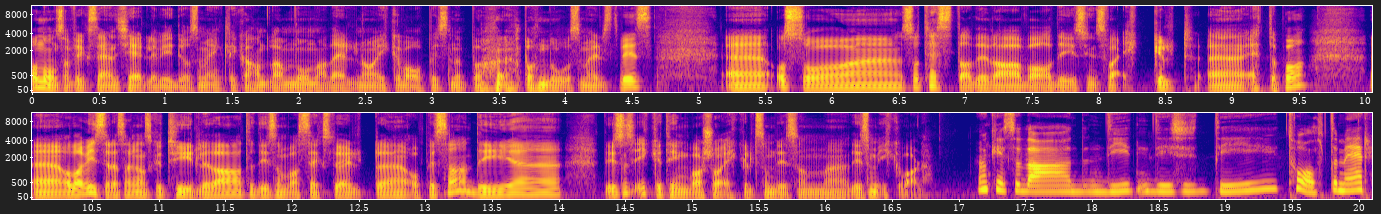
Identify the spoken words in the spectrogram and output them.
Og noen som fikk se en kjedelig video som egentlig ikke handla om noen av delene, og ikke var opphissende på, på noe som helst vis. Eh, og så, så testa de da hva de syntes var ekkelt eh, etterpå. Eh, og da viser det seg ganske tydelig da at de som var seksuelt eh, opphissa, de, eh, de syntes ikke ting var så ekkelt som de som, de som ikke var det. Ok, Så da de, de, de tålte mer?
